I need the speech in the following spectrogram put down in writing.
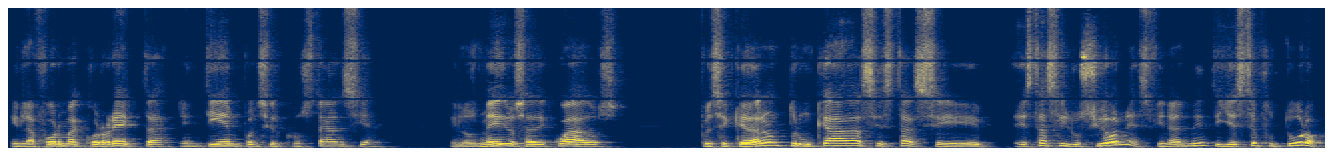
en la forma correcta, en tiempo, en circunstancia, en los medios adecuados, pues se quedaron truncadas estas, eh, estas ilusiones finalmente y este futuro.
